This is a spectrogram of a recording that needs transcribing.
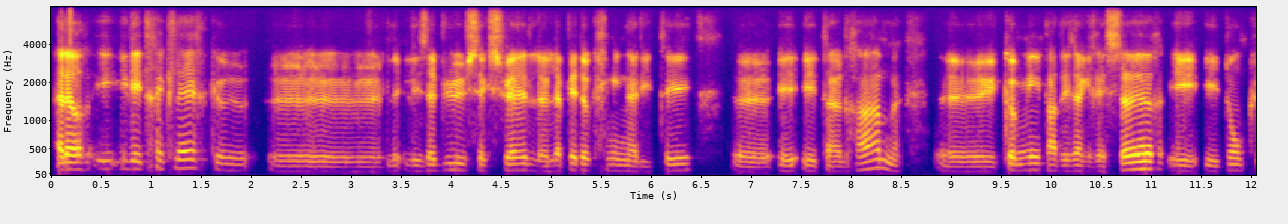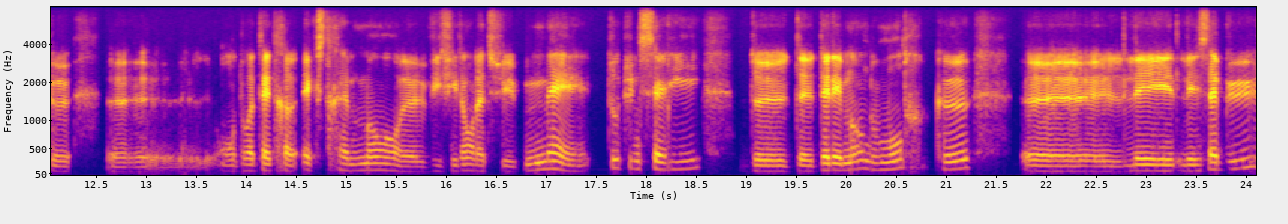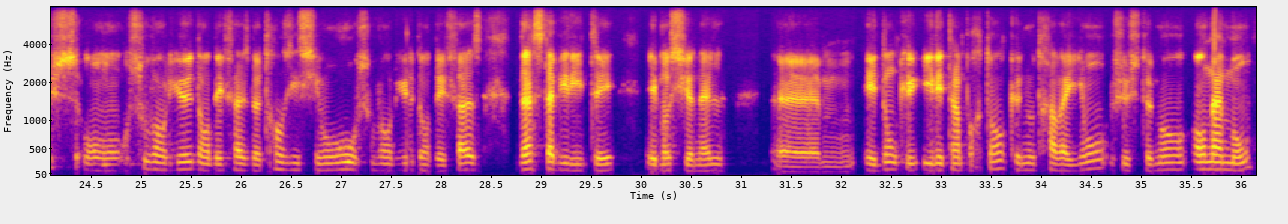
Alors, il est très clair que les abus sexuels, la pédocriminalité, euh, est, un drame euh, commis par des agresseurs et, donc euh, on doit être extrêmement vigilant là-dessus. Mais toute une série d'éléments nous montrent que les, les, abus ont souvent lieu dans des phases de transition, ont souvent lieu dans des phases d'instabilité émotionnelle. et donc, il est important que nous travaillions justement en amont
